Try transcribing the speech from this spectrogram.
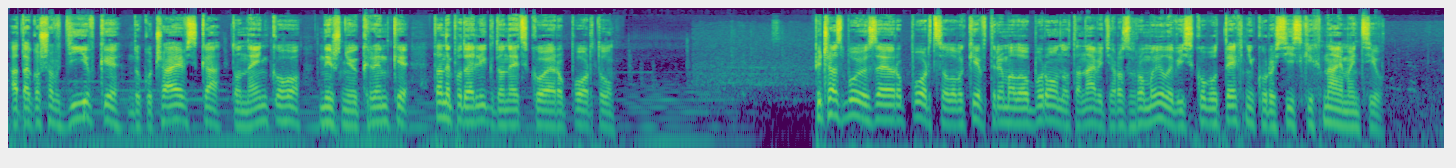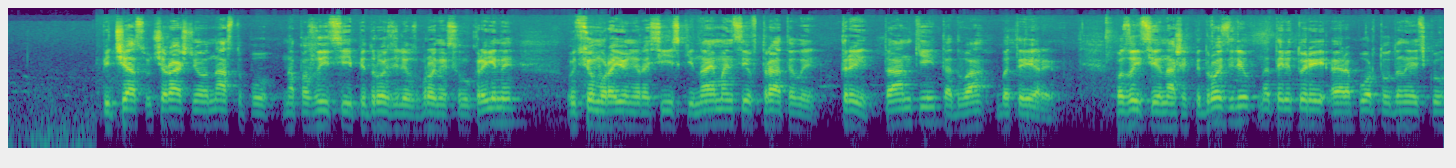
а також Авдіївки, Докучаєвська, Тоненького, Нижньої Кринки та неподалік Донецького аеропорту. Під час бою за аеропорт силовики втримали оборону та навіть розгромили військову техніку російських найманців. Під час вчорашнього наступу на позиції підрозділів Збройних сил України у цьому районі російські найманці втратили три танки та два БТРи. Позиції наших підрозділів на території аеропорту в Донецьку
